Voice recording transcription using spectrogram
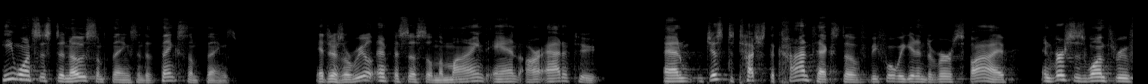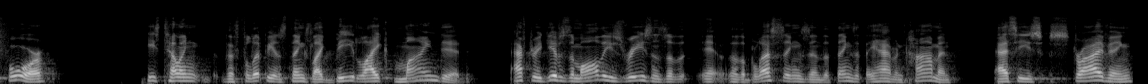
He wants us to know some things and to think some things. If there's a real emphasis on the mind and our attitude. And just to touch the context of before we get into verse 5, in verses 1 through 4, he's telling the Philippians things like be like minded. After he gives them all these reasons of the, eh, of the blessings and the things that they have in common, as he's striving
